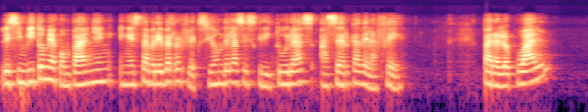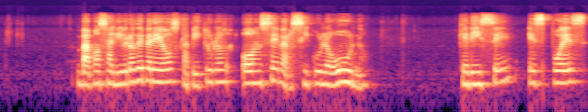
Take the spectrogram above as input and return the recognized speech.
Les invito a me acompañen en esta breve reflexión de las escrituras acerca de la fe para lo cual vamos al libro de Hebreos capítulo 11 versículo 1, que dice, es pues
